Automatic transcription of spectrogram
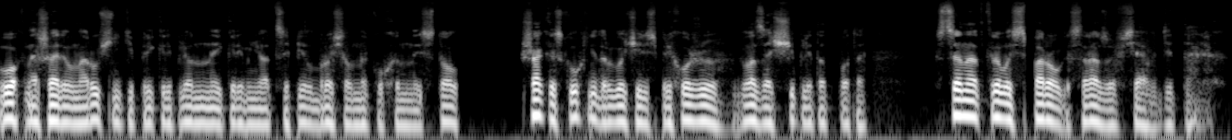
Уок нашарил наручники, прикрепленные к ремню, отцепил, бросил на кухонный стол — Шаг из кухни, другой через прихожую, глаза щиплет от пота. Сцена открылась с порога, сразу вся в деталях.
